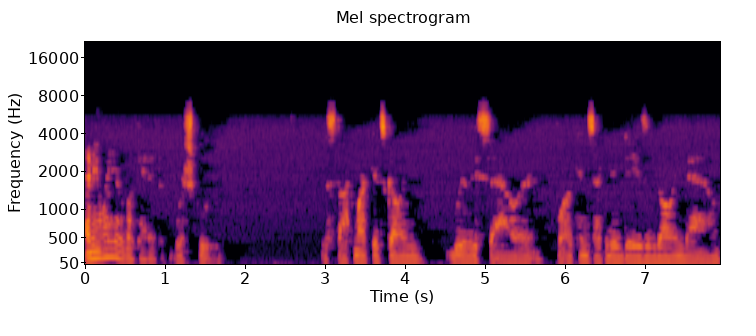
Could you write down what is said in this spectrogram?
Any way you look at it, we're screwed. The stock market's going really sour, four consecutive days of going down.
